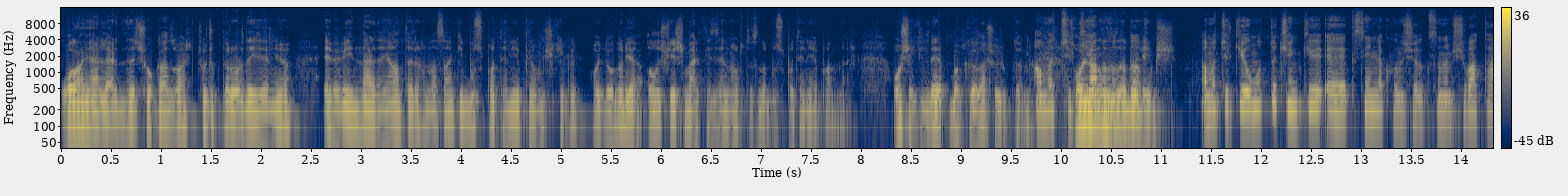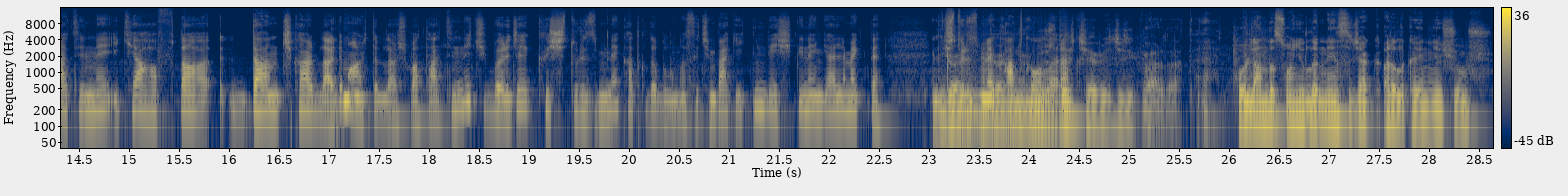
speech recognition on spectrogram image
Olan yerlerde de çok az var. Çocuklar orada eğleniyor. Ebeveynler de yan tarafında sanki buz pateni yapıyormuş gibi. Öyle olur ya alışveriş merkezlerinin ortasında buz pateni yapanlar. O şekilde bakıyorlar çocuklarına. Ama Türkiye Hollanda'da da böyleymiş. Ama Türkiye umutlu çünkü e, seninle konuşuyorduk sanırım Şubat tatilini iki haftadan çıkardılar değil mi? Arttırdılar Şubat tatilini. Çünkü böylece kış turizmine katkıda bulunması için. Belki iklim değişikliğini engellemek de kış Gön- turizmine katkı olarak. çevrecilik var zaten. Hollanda son yılların en sıcak Aralık ayını yaşıyormuş.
